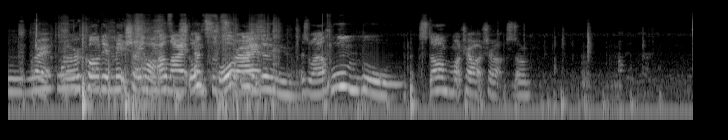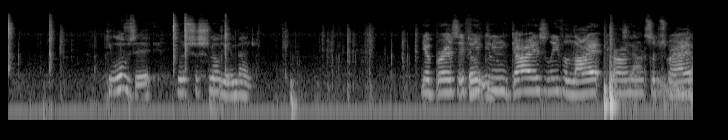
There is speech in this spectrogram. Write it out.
Right, we're recording. Make sure you leave a like and subscribe as well. Storm, watch out, watch out, Storm. He loves it. He wants to snug it in bed. Yeah, bros, if Don't you can, guys, leave a like and subscribe.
